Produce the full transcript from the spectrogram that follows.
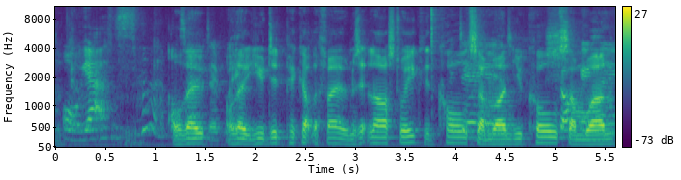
or yes. Although, although you did pick up the phone, was it last week? You called someone. You called someone.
